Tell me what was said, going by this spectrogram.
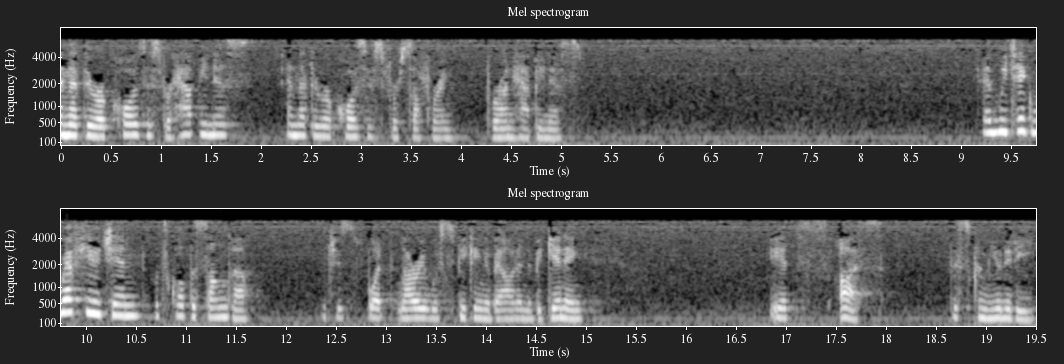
and that there are causes for happiness and that there are causes for suffering, for unhappiness. And we take refuge in what's called the Sangha, which is what Larry was speaking about in the beginning. It's us, this community,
